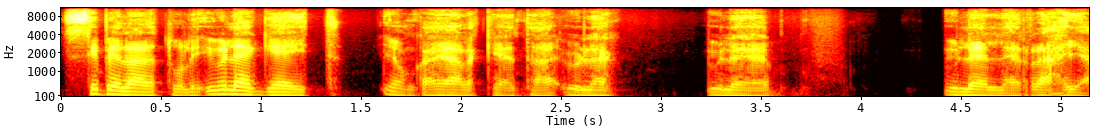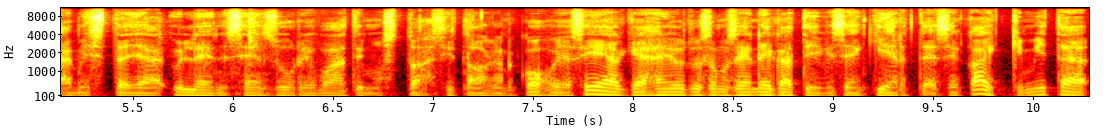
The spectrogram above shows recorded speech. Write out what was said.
Sipilälle tuli Ylegate, jonka jälkeen tämä Yle, Yle, Ylelle rähjäämistä ja Ylen sensuurivaatimusta sitä alkanut kohu. Ja sen jälkeen hän joutui semmoiseen negatiiviseen kierteeseen. Kaikki, mitä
